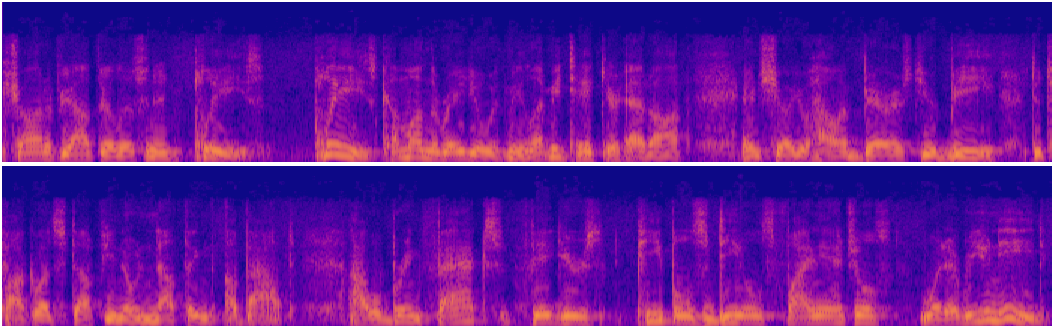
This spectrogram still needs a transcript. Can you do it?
Sean, if you're out there listening, please, please come on the radio with me. Let me take your head off and show you how embarrassed you'd be to talk about stuff you know nothing about. I will bring facts, figures, people's deals, financials, whatever you need.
